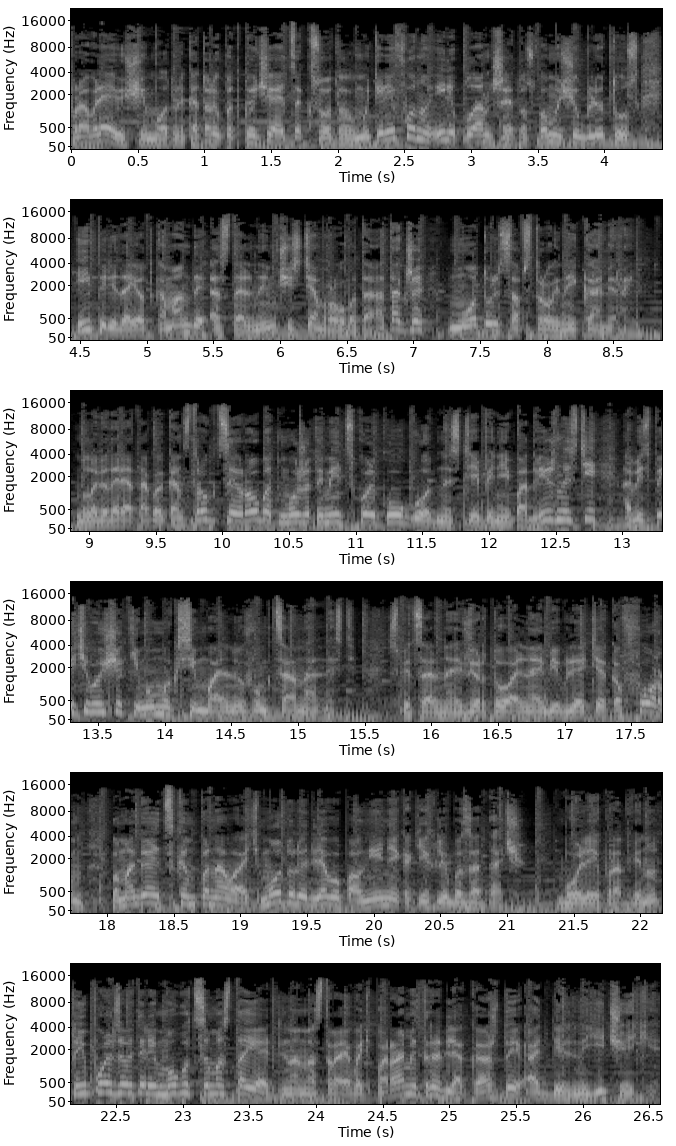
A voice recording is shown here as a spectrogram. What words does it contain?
управляющий модуль, который подключается к сотовому телефону или планшету с помощью Bluetooth и передает команды остальным частям робота, а также модуль со встроенной камерой. Благодаря такой конструкции робот может иметь сколько угодно степеней подвижности, обеспечивающих ему максимальную функциональность. Специальная виртуальная библиотека форм помогает скомпоновать модули для выполнения каких-либо задач. Более продвинутые пользователи могут самостоятельно настраивать параметры для каждой отдельной ячейки.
